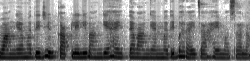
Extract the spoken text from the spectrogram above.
वांग्यामध्ये जी कापलेली वांगी आहेत त्या वांग्यांमध्ये भरायचा आहे मसाला.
